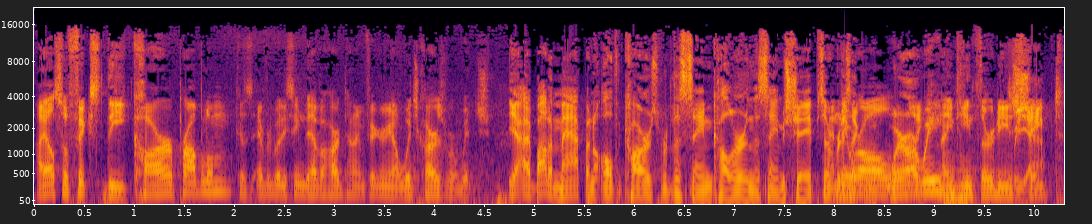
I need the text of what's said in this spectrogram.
I also fixed the car problem because everybody seemed to have a hard time figuring out which cars were which. Yeah, I bought a map and all the cars were the same color and the same shape. So everybody's were like, all "Where are like we?" 1930s Yeah. shaped.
